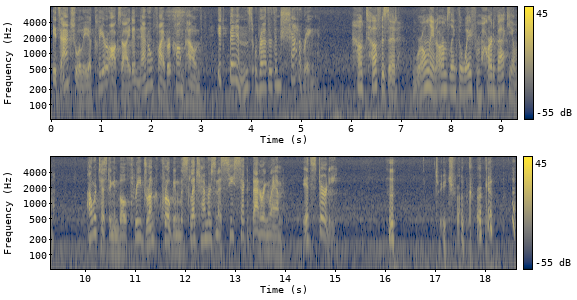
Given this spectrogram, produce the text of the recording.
It's actually a clear oxide and nanofiber compound. It bends rather than shattering. How tough is it? We're only an arm's length away from hard vacuum. Our testing involved three drunk Krogan with sledgehammers and a C-Sec battering ram. It's sturdy. three drunk Krogan?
